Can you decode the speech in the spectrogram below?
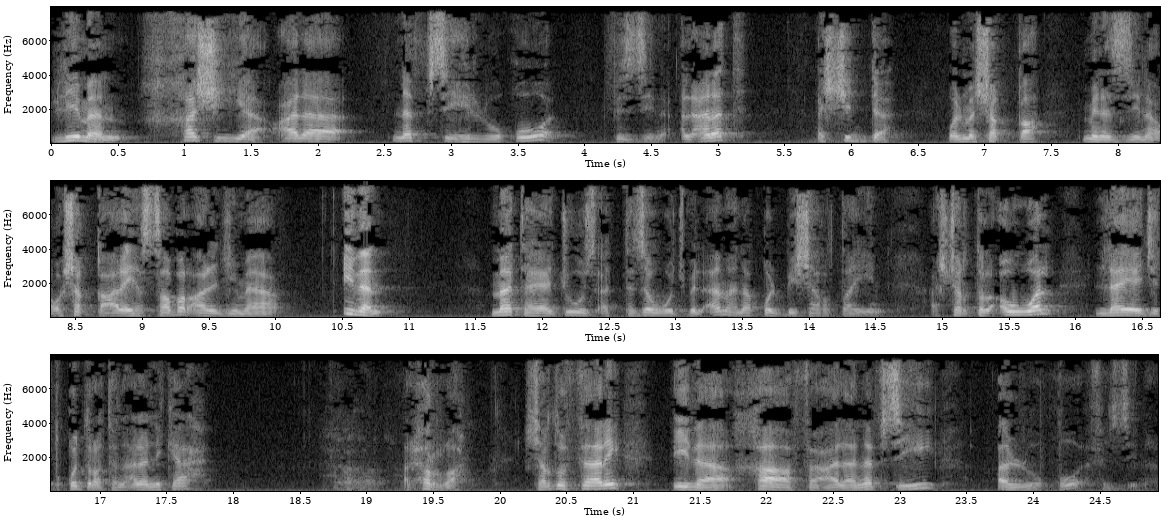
لمن خشي على نفسه الوقوع في الزنا. العنت الشدة والمشقة من الزنا وشق عليه الصبر على الجماع. إذا متى يجوز التزوج بالأمة؟ نقول بشرطين. الشرط الأول لا يجد قدرة على نكاح الحرة. الشرط الثاني إذا خاف على نفسه الوقوع في الزنا.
